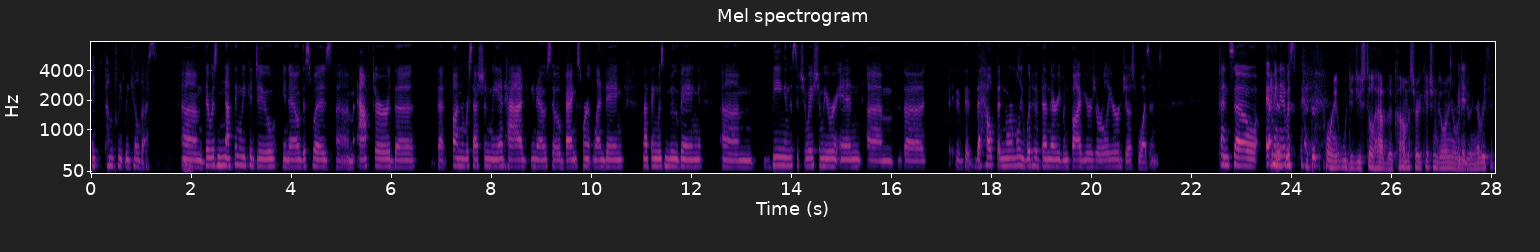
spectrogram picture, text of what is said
it completely killed us mm. um, there was nothing we could do you know this was um, after the that fun recession we had had you know so banks weren't lending nothing was moving um, being in the situation we were in, um, the, the, the help that normally would have been there even five years earlier just wasn't. And so, I mean, it was at this point. Did you still have the commissary kitchen going, or were you doing everything?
